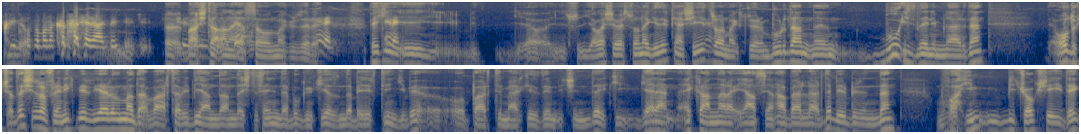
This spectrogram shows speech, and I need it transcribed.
kriz o zamana kadar herhalde Evet, başta anayasa olmak üzere. Evet. Peki evet. E, yavaş yavaş sona gelirken şeyi evet. sormak istiyorum. Buradan e, bu izlenimlerden oldukça da şizofrenik bir yarılma da var tabii bir yandan da işte senin de bugünkü yazında belirttiğin gibi o parti merkezlerinin içindeki gelen ekranlara yansıyan haberlerde birbirinden vahim birçok şeyi de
